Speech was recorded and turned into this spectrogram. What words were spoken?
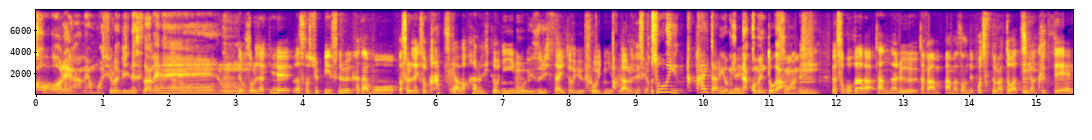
これがね、面白いビジネスだね。なるほど。うんでもそれだけ、その出品する方も、それだけその価値が分かる人にお譲りしたいという、そういうニーズがあるんですよ。そういう書いてあるよ、みんなコメントが。そうなんです。そこが単なる、なんかアマゾンでポチッとなとは違くて、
